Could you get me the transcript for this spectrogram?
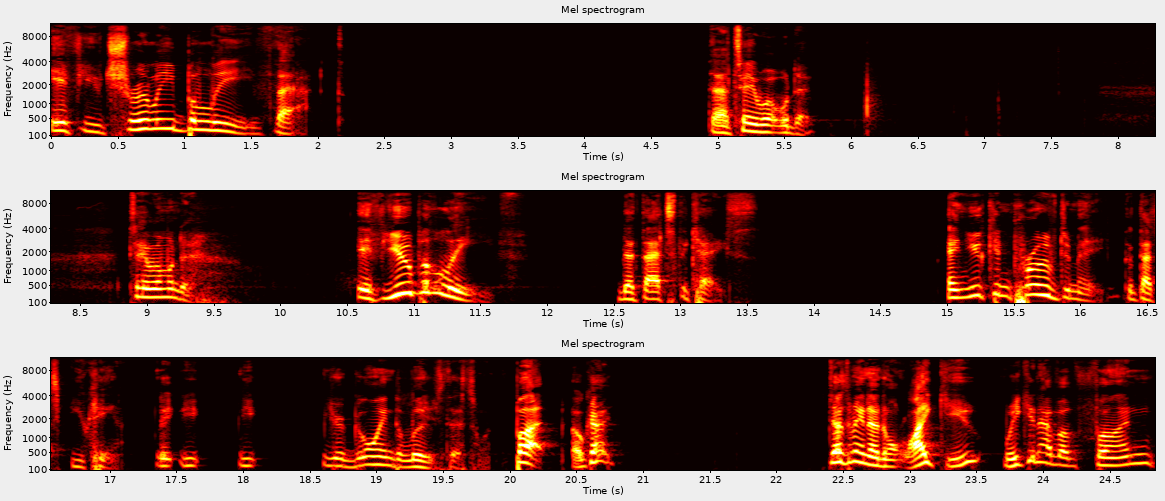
If you truly believe that, then I tell you what we'll do. Tell you what I'm gonna do. If you believe that that's the case, and you can prove to me that that's you can't, you, you, you're going to lose this one. But okay, doesn't mean I don't like you. We can have a fun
